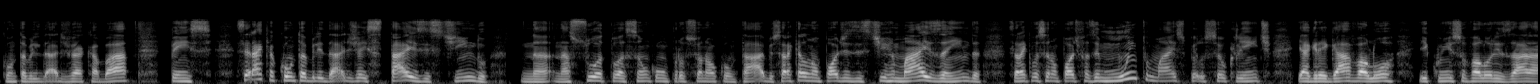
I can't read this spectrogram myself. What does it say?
contabilidade vai acabar, pense: será que a contabilidade já está existindo na, na sua atuação como profissional contábil? Será que ela não pode existir mais ainda? Será que você não pode fazer muito mais pelo seu cliente e agregar valor e com isso valorizar a,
